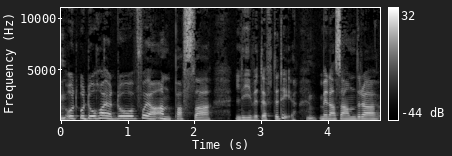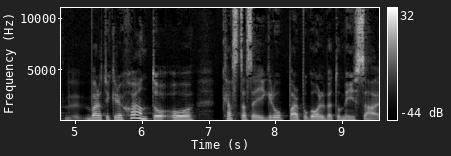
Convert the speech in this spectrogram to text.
Mm. Och, och då, jag, då får jag anpassa livet efter det. Mm. Medan andra bara tycker det är skönt att, att kasta sig i gropar på golvet och mysa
